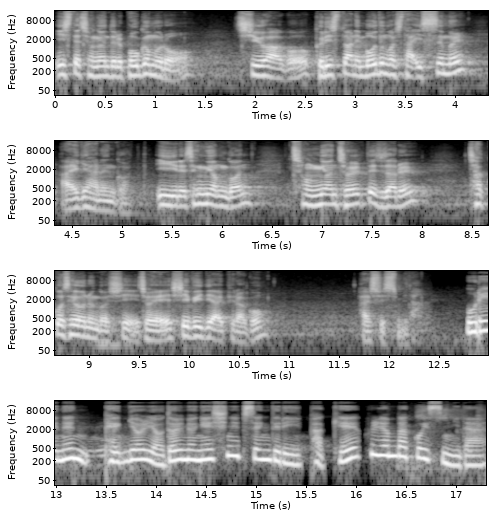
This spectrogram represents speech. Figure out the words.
이 시대 청년들을 복음으로 치유하고 그리스도 안에 모든 것이 다 있음을 알게 하는 것. 이 일의 생명건 청년 절대 제자를 찾고 세우는 것이 저의 CVDIP라고 할 수 있습니다. 올해는 118명의 신입생들이 입학해 훈련받고 있습니다.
